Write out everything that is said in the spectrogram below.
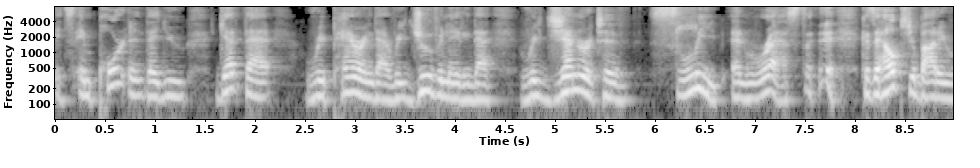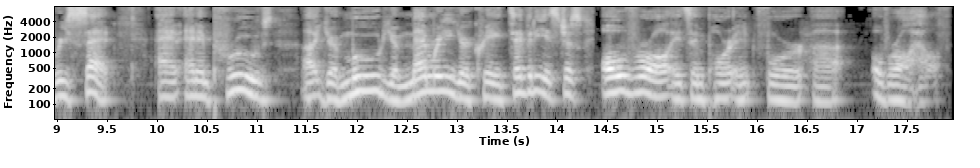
it's important that you get that repairing, that rejuvenating, that regenerative sleep and rest because it helps your body reset and, and improves uh, your mood, your memory, your creativity. It's just overall, it's important for uh, overall health.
